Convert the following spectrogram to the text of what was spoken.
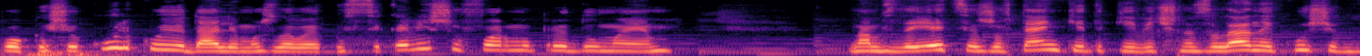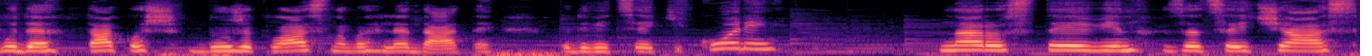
поки що кулькою, далі, можливо, якусь цікавішу форму придумаємо. Нам здається, жовтенький такий вічно-зелений кущик буде також дуже класно виглядати. Подивіться, який корінь наростив він за цей час.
